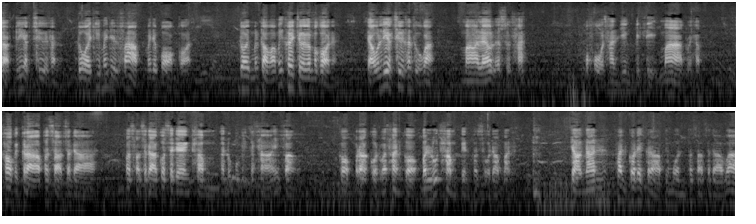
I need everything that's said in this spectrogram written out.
ตรัสเรียกชื่อท่าน โดยที่ไม่ได้ทราบไม่ได้บอกก่อน โดยเหมือนกับว่าไม่เคยเจอกันมาก่อนนะแต่ว่าเรียกชื่อท่านถูกว่ามาแล้วเหรอสุทัศน์โอ้โหท่านยิ่งปิติมากเลยครับ เข้าไปกราบพระศาสดา พระศาสดาก็แสดงธรรมอนุบุพิกถาให้ฟัง ก็ปรากฏว่าท่านก็บรรลุธรรมเป็นพระโสดาบัน จากนั้นท่านก็ได้กราบพิมลพระศาสดาว่า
